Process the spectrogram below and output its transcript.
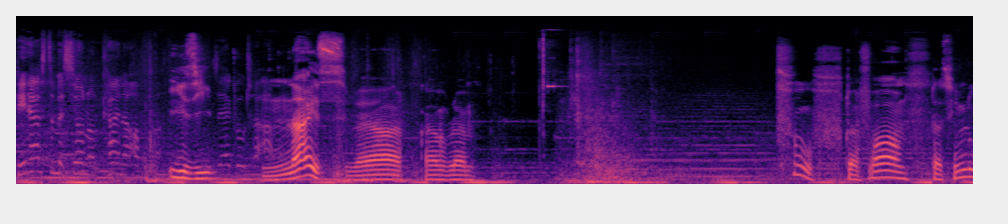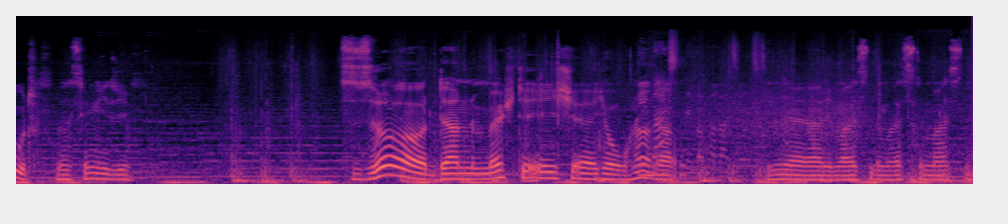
Die erste Mission und keine Opfer. Easy. Sehr gute Arbeit. Nice. Ja, kein Problem. Puh, das war... Das ging gut. Das ging easy. So, dann möchte ich äh, hier hoch, ne? Ja. ja, ja, die meisten, die meisten, die meisten.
